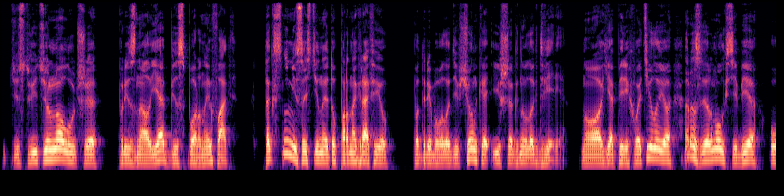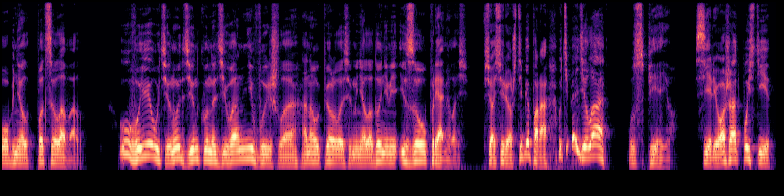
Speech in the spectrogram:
«Действительно лучше», — признал я бесспорный факт. «Так сними со стены эту порнографию», – потребовала девчонка и шагнула к двери. Но я перехватил ее, развернул к себе, обнял, поцеловал. Увы, утянуть Зинку на диван не вышло. Она уперлась у меня ладонями и заупрямилась. «Все, Сереж, тебе пора. У тебя дела». «Успею». «Сережа, отпусти».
